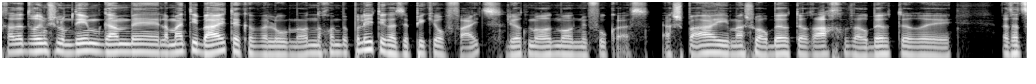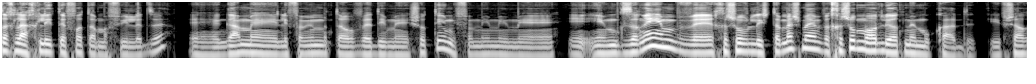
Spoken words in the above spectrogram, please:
אחד הדברים שלומדים גם, ב... למדתי בהייטק, אבל הוא מאוד נכון בפוליטיקה, זה pick your fights, להיות מאוד מאוד מפוקס. ההשפעה היא משהו הרבה יותר רך והרבה יותר... ואתה צריך להחליט איפה אתה מפעיל את זה. גם לפעמים אתה עובד עם שוטים, לפעמים עם, עם גזרים, וחשוב להשתמש בהם, וחשוב מאוד להיות ממוקד, כי אפשר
